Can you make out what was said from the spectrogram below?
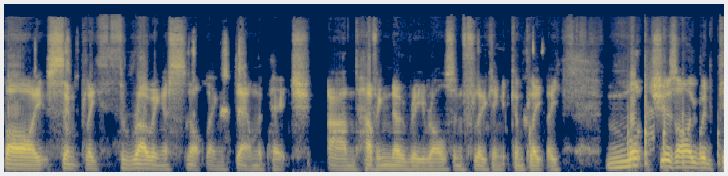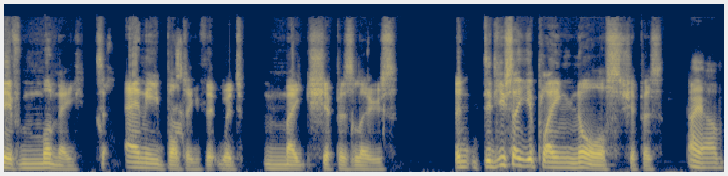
by simply throwing a snotling down the pitch and having no re-rolls and fluking it completely. Much as I would give money to anybody that would make shippers lose. And did you say you're playing Norse shippers? I am.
